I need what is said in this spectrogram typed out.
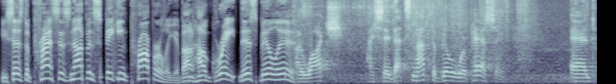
He says the press has not been speaking properly about how great this bill is. I watch, I say that's not the bill we're passing. And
